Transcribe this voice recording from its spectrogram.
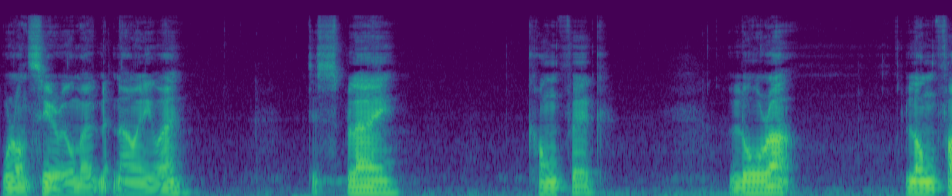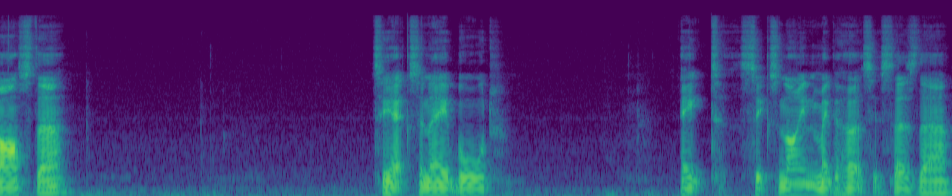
We're on serial mode now anyway display, config, LoRa, long faster, TX enabled, 869 megahertz it says there,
